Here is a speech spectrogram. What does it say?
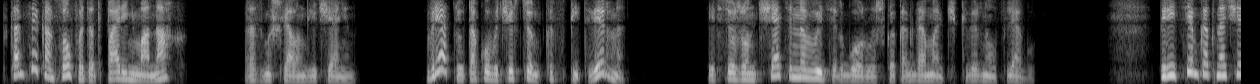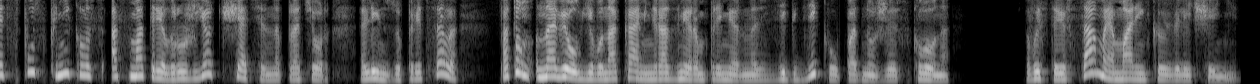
В конце концов, этот парень — монах, — размышлял англичанин. Вряд ли у такого чертенка спит, верно? И все же он тщательно вытер горлышко, когда мальчик вернул флягу. Перед тем, как начать спуск, Николас осмотрел ружье, тщательно протер линзу прицела, потом навел его на камень размером примерно с дик-дика у подножия склона, выставив самое маленькое увеличение.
